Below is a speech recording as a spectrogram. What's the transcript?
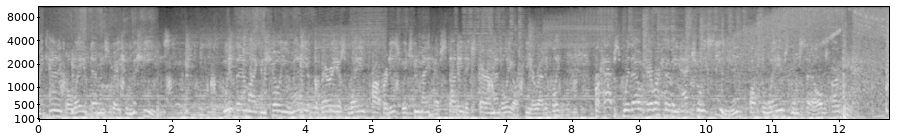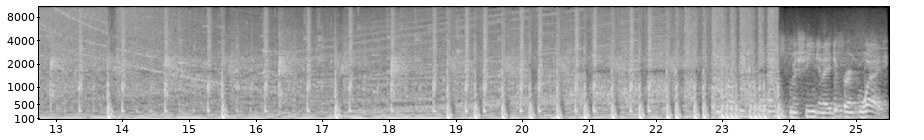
mechanical wave demonstration machines. With them, I can show you many of the various wave properties which you may have studied experimentally or theoretically, perhaps without ever having actually seen what the waves themselves are doing. Machine in a different way.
